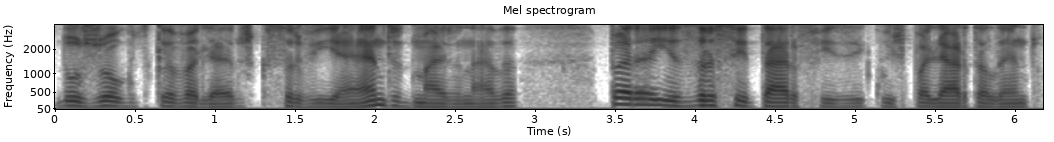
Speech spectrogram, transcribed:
do jogo de cavalheiros que servia, antes de mais nada, para exercitar físico e espalhar talento,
